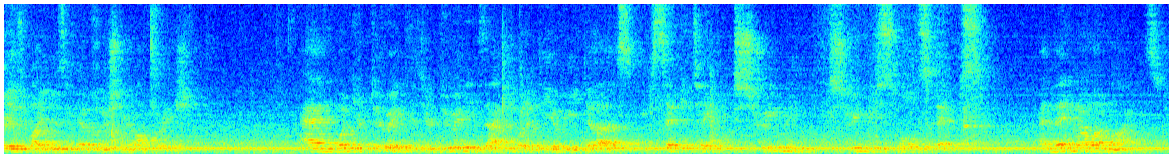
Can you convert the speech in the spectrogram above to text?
is by using evolutionary operation. And what you're doing is you're doing exactly what a DOE does, except you take extremely, extremely small steps. And then no one minds.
